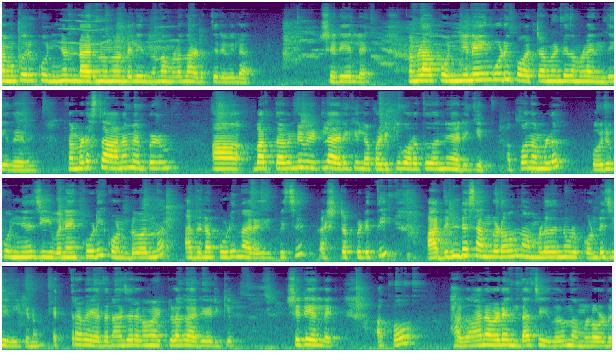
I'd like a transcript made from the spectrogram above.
നമുക്കൊരു കുഞ്ഞുണ്ടായിരുന്നു എന്നുണ്ടെങ്കിൽ ഇന്ന് നമ്മൾ നടുത്തിരുവില്ല ശരിയല്ലേ? നമ്മൾ ആ കുഞ്ഞിനെയും കൂടി പോറ്റാൻ വേണ്ടി നമ്മൾ എന്ത് ചെയ്തേനെ? നമ്മുടെ സ്ഥാനം എപ്പോഴും ആ ഭർത്താവിന്റെ വീട്ടിലായിരിക്കില്ല പടിക്ക് പുറത്ത് തന്നെ ആയിരിക്കും. അപ്പോൾ നമ്മൾ ഒരു കുഞ്ഞ് ജീവനെ കൂടി കൊണ്ടുവന്ന് അതിനെ കൂടി നരകിപ്പിച്ച് കഷ്ടപ്പെടുത്തി അതിന്റെ സങ്കടവും നമ്മൾ തന്നെ ഉൾക്കൊണ്ട് ജീവിക്കണം. എത്ര വേദനാജനകമായിട്ടുള്ള കാര്യമായിരിക്കും. ശരിയല്ലേ? അപ്പോൾ ഭഗവാൻ അവിടെ എന്താ ചെയ്തത് നമ്മളോട്?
